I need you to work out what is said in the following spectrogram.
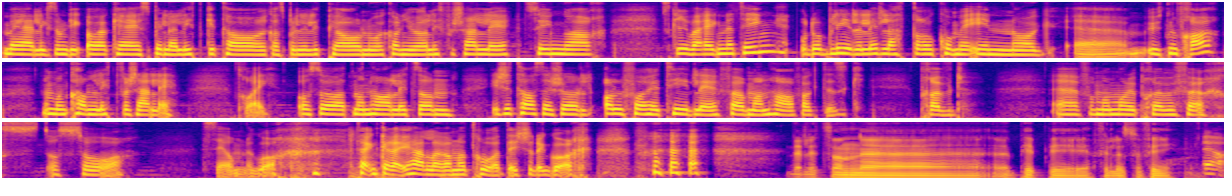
med liksom de Ok, jeg spiller litt gitar, jeg kan spille litt piano, jeg kan gjøre litt forskjellig. Synger, skriver egne ting. Og da blir det litt lettere å komme inn og eh, utenfra, når man kan litt forskjellig, tror jeg. Og så at man har litt sånn Ikke ta seg sjøl altfor høytidelig før man har faktisk prøvd. Eh, for man må jo prøve først, og så se om det går. Tenker jeg heller enn å tro at ikke det går. Det er litt sånn uh, Pippi-filosofi. Ja.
